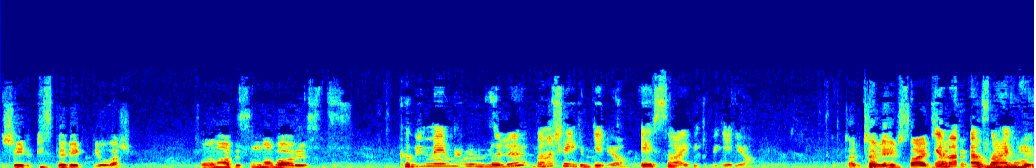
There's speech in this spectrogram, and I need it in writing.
Şeyde pistte bekliyorlar. Sonra ne yapıyorsun? Ona bağırıyorsunuz. Kabin memurları bana şey gibi geliyor. Ev sahibi gibi geliyor. Tabii tabii ev sahibi Ya zaten. Kabin hani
